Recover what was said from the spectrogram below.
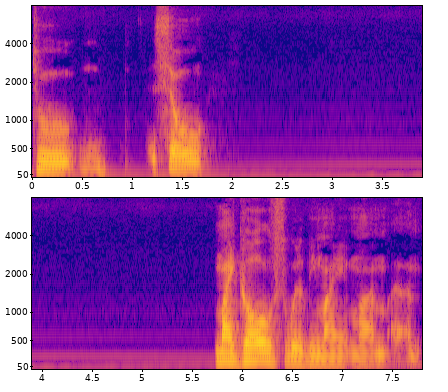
To so my goals will be my my um,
